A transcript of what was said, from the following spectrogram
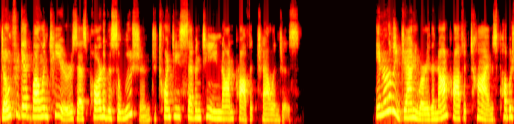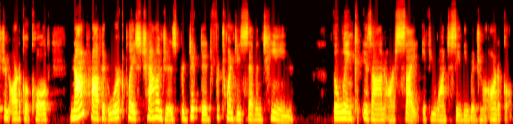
Don't forget volunteers as part of the solution to 2017 nonprofit challenges. In early January, the Nonprofit Times published an article called Nonprofit Workplace Challenges Predicted for 2017. The link is on our site if you want to see the original article.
